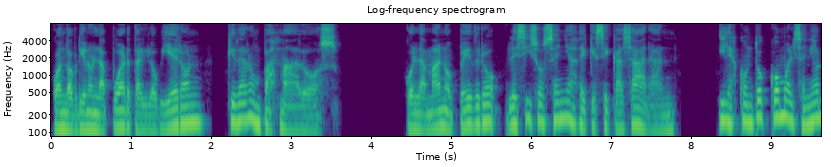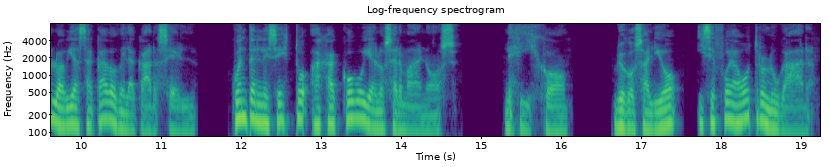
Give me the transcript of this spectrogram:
Cuando abrieron la puerta y lo vieron, quedaron pasmados. Con la mano Pedro les hizo señas de que se callaran y les contó cómo el Señor lo había sacado de la cárcel. Cuéntenles esto a Jacobo y a los hermanos. Les dijo. Luego salió y se fue a otro lugar.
